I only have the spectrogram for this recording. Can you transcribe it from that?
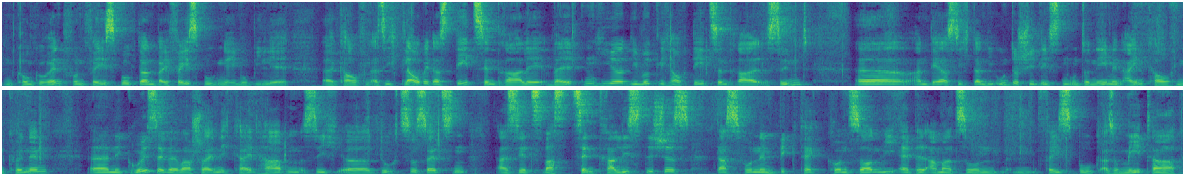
ein Konkurrent von Facebook dann bei Facebook eine Immobilie äh, kaufen? Also ich glaube, dass dezentrale Welten hier, die wirklich auch dezentral sind, äh, an der sich dann die unterschiedlichsten Unternehmen einkaufen können, äh, eine größere Wahrscheinlichkeit haben, sich äh, durchzusetzen, als jetzt was Zentralistisches, das von einem Big Tech-Konzern wie Apple, Amazon, Facebook, also Meta,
